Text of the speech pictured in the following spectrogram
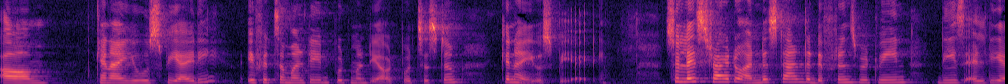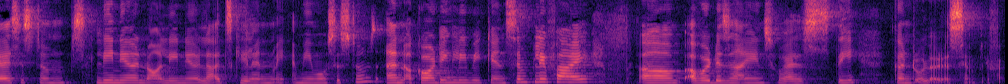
um, can I use PID? If it is a multi input multi output system, can I use PID? So, let us try to understand the difference between these LTI systems, linear, nonlinear, large scale and MIMO systems and accordingly we can simplify um, our design so as the controller is simplified.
